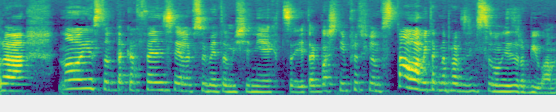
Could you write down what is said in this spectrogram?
która, no jestem taka fancy, ale w sumie to mi się nie chce. I tak właśnie przed chwilą wstałam i tak naprawdę nic z sobą nie zrobiłam.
